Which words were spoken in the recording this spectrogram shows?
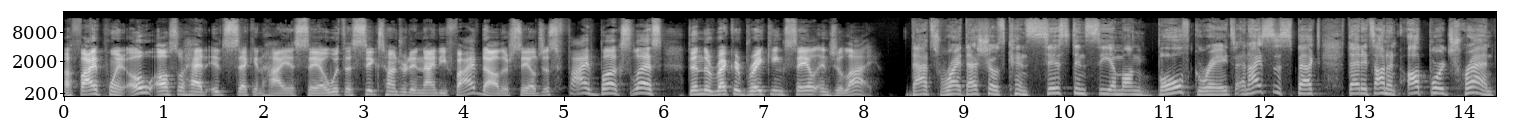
A 5.0 also had its second highest sale with a $695 sale, just 5 bucks less than the record-breaking sale in July. That's right. That shows consistency among both grades. And I suspect that it's on an upward trend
